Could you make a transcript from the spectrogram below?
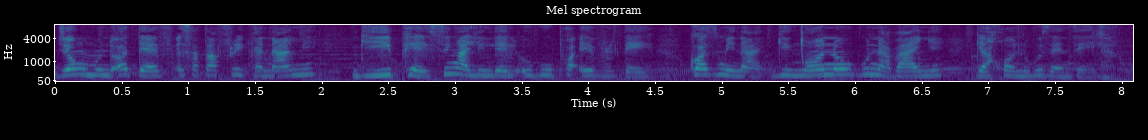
njengomuntu odef eSouth Africa nami ngiphe singalindeli ukupha everyday. Cause mina ngingcono kunabanye ngiyahona ukuzenzela.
